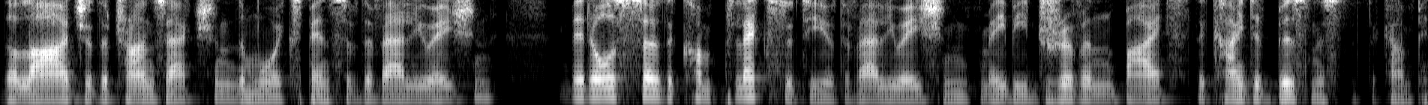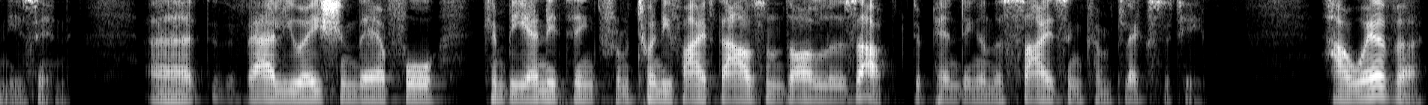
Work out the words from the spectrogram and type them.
the larger the transaction, the more expensive the valuation. But also the complexity of the valuation may be driven by the kind of business that the company is in. Uh, the valuation, therefore, can be anything from $25,000 up, depending on the size and complexity. However,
